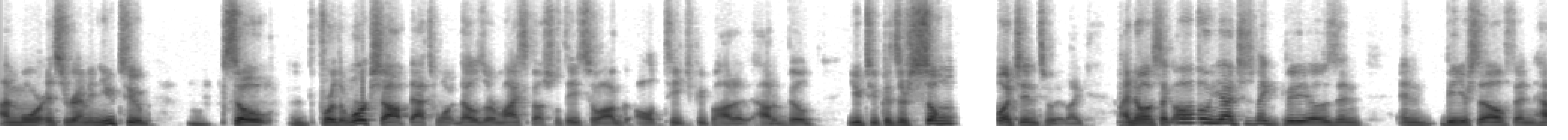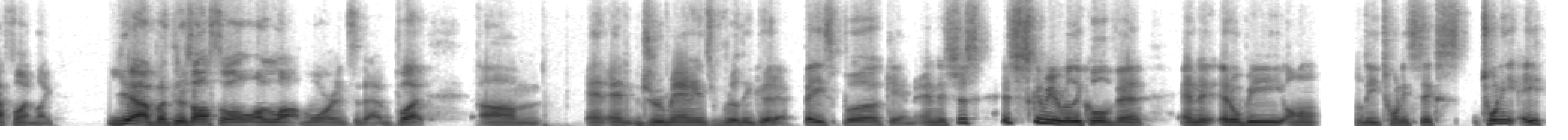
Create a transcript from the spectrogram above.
I'm more Instagram and YouTube. So for the workshop, that's one those are my specialties. So I'll I'll teach people how to how to build YouTube because there's so much into it. Like I know it's like, oh yeah, just make videos and and be yourself and have fun. Like, yeah, but there's also a, lot more into that. But um and, and Drew Manning's really good at Facebook, and and it's just it's just gonna be a really cool event, and it, it'll be on the 26th, 28th,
